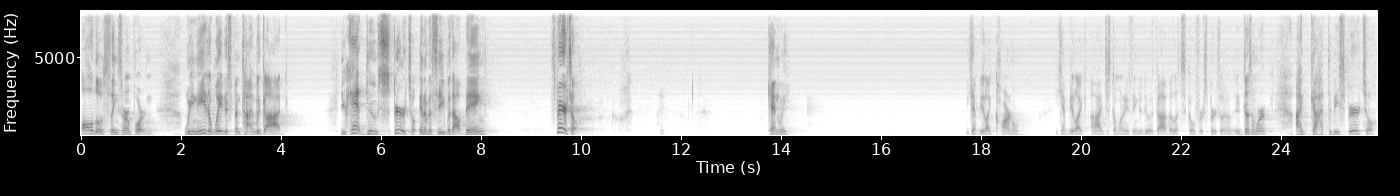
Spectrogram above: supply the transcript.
All those things are important. We need a way to spend time with God. You can't do spiritual intimacy without being spiritual. Can we? You can't be like carnal. You can't be like, oh, I just don't want anything to do with God, but let's go for spiritual. It doesn't work. I've got to be spiritual.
